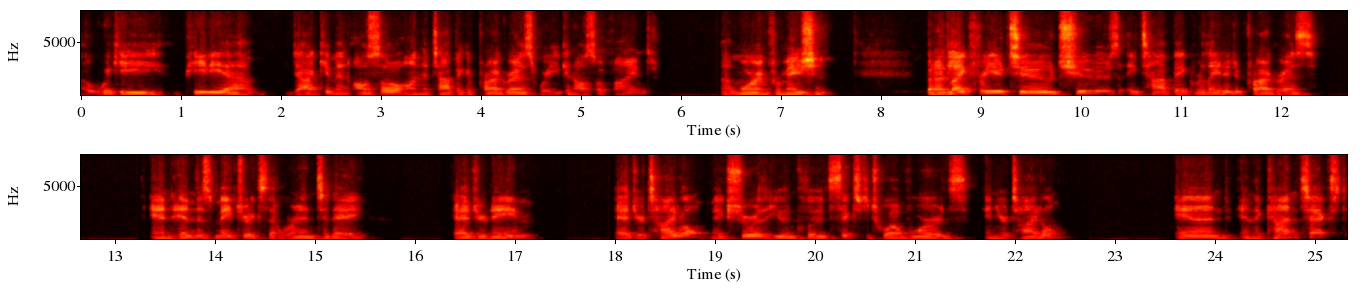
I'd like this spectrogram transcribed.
a Wikipedia document also on the topic of progress where you can also find uh, more information. But I'd like for you to choose a topic related to progress and in this matrix that we're in today, add your name, add your title. Make sure that you include six to 12 words in your title. And in the context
